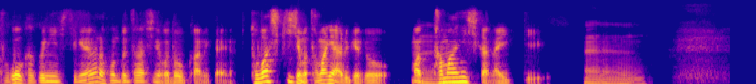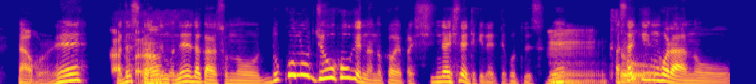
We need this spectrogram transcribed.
そこを確認していきながら本当に正しいのかどうかみたいな。飛ばし記事もたまにあるけど、まあうん、たまにしかないっていう。うんなるほどね。あ確かに、でもね、だからその、どこの情報源なのかはやっぱり信頼しないといけないってことですね。うん、最近、ほら、あの、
